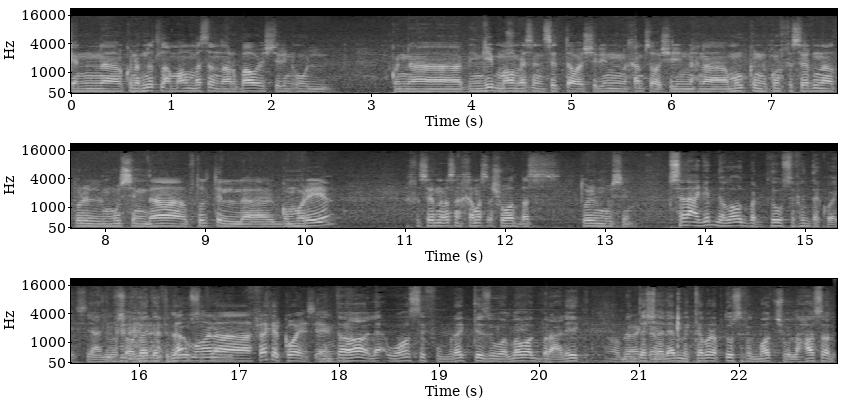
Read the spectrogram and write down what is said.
كان كنا بنطلع معاهم مثلا 24 قول. كنا بنجيب معاهم مثلا 26 25 إحنا ممكن نكون خسرنا طول الموسم ده بطوله الجمهورية. خسرنا مثلا خمس أشواط بس طول الموسم. بس أنا عاجبني الله أكبر بتوصف أنت كويس. يعني ما شاء الله كابتن لا ما أنا فاكر كويس يعني. أنت آه لا واصف ومركز والله أكبر عليك. ما أنتش. قلقان من الكاميرا بتوصف الماتش واللي حصل.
